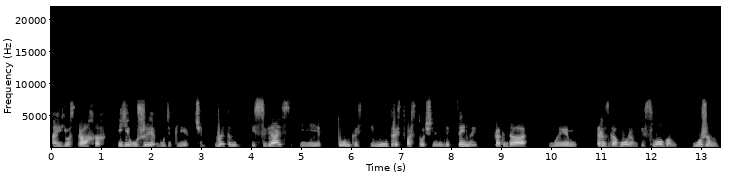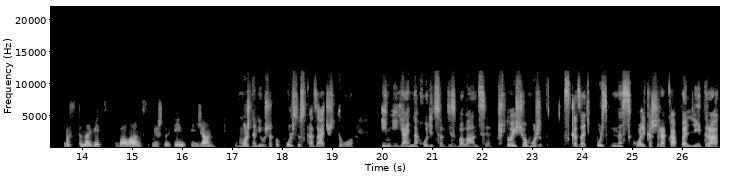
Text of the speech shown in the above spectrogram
о ее страхах, и ей уже будет легче. В этом и связь, и тонкость, и мудрость восточной медицины, когда мы разговором и словом можем восстановить баланс между инь и ян. Можно ли уже по пульсу сказать, что инь и янь находятся в дисбалансе? Что еще может сказать пульс, насколько широка палитра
